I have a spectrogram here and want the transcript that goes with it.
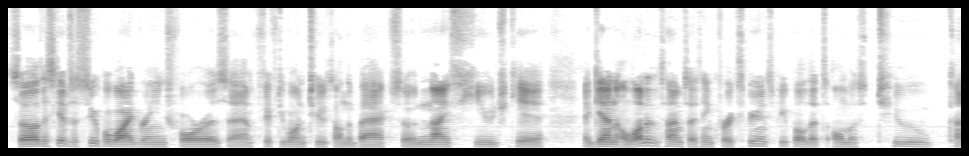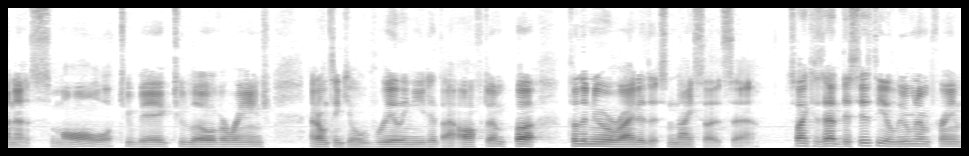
So this gives a super wide range for us, um, 51 tooth on the back, so nice huge gear. Again, a lot of the times I think for experienced people that's almost too kind of small or too big, too low of a range. I don't think you'll really need it that often, but for the newer riders it's nice that it's there. So like I said, this is the aluminum frame.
